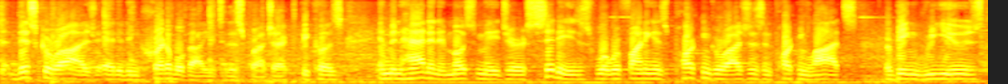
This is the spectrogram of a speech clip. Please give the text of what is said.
This garage added incredible value to this project because in Manhattan and most major cities, what we're finding is parking garages and parking lots are being reused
